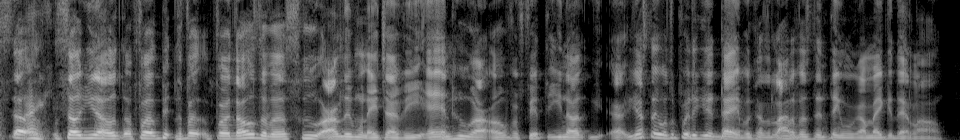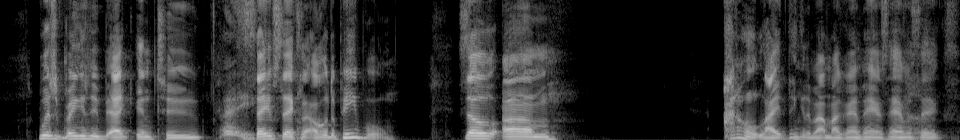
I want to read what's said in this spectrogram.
So, you. so you know, for, for for those of us who are living with HIV and who are over fifty, you know, uh, yesterday was a pretty good day because a lot of us didn't think we were gonna make it that long. Which brings me back into Hey. safe sex and older people. So, um, I don't like thinking about my grandparents having sex.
